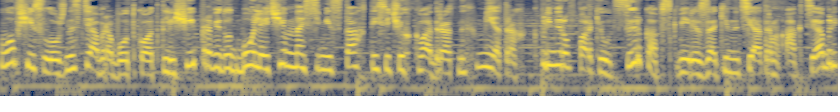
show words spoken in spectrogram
В общей сложности обработку от клещей проведут более чем на 700 тысячах квадратных метрах. К примеру, в парке у цирка, в сквере за кинотеатром «Октябрь»,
